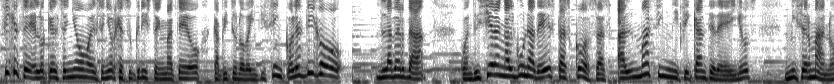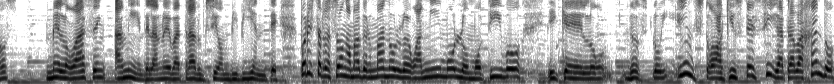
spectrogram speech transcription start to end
Fíjese lo que el Señor, el Señor Jesucristo en Mateo capítulo 25. Les digo la verdad, cuando hicieran alguna de estas cosas al más significante de ellos, mis hermanos, me lo hacen a mí de la nueva traducción viviente. Por esta razón, amado hermano, lo animo, lo motivo y que lo, lo insto a que usted siga trabajando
